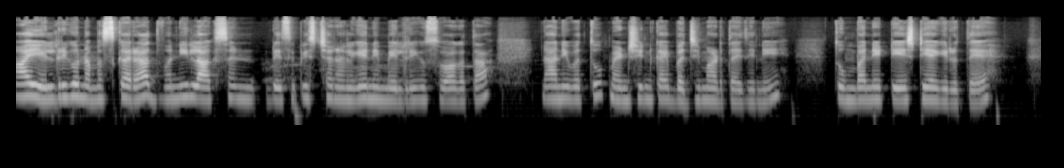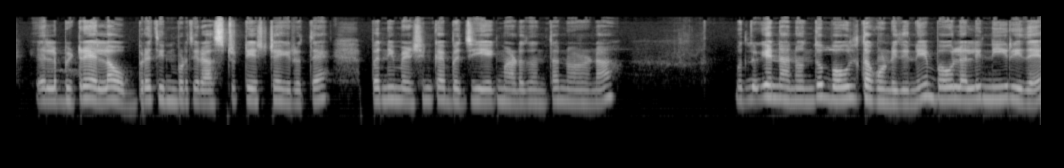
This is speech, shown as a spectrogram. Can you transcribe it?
ಹಾಯ್, ಎಲ್ರಿಗೂ ನಮಸ್ಕಾರ. ಧ್ವನಿ ಲಾಕ್ಸ್ ಆ್ಯಂಡ್ ರೆಸಿಪೀಸ್ ಚಾನಲ್ಗೆ ನಿಮ್ಮೆಲ್ರಿಗೂ ಸ್ವಾಗತ. ನಾನಿವತ್ತು ಮೆಣಸಿನ್ಕಾಯಿ ಬಜ್ಜಿ ಮಾಡ್ತಾಯಿದ್ದೀನಿ ತುಂಬಾ ಟೇಸ್ಟಿಯಾಗಿರುತ್ತೆ. ಎಲ್ಲ ಬಿಟ್ಟರೆ ಎಲ್ಲ ಒಬ್ಬರೇ ತಿನ್ಬಿಡ್ತೀರ, ಅಷ್ಟು ಟೇಸ್ಟಿಯಾಗಿರುತ್ತೆ. ಬನ್ನಿ, ಮೆಣಸಿನ್ಕಾಯಿ ಬಜ್ಜಿ ಹೇಗೆ ಮಾಡೋದು ಅಂತ ನೋಡೋಣ. ಮೊದಲಿಗೆ ನಾನೊಂದು ಬೌಲ್ ತಗೊಂಡಿದ್ದೀನಿ. ಬೌಲಲ್ಲಿ ನೀರಿದೆ.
